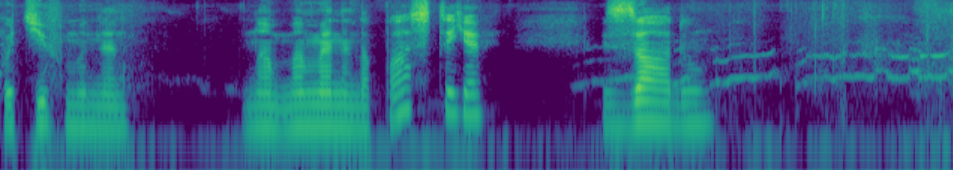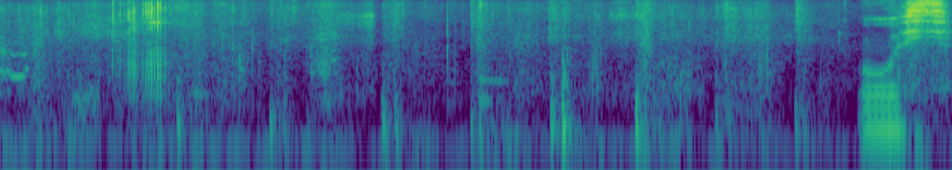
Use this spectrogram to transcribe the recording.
хотів мене на, на мене напасти я ззаду. Ось.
